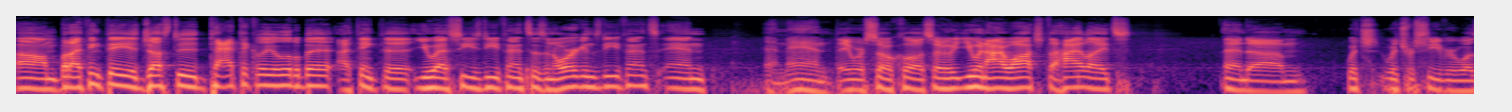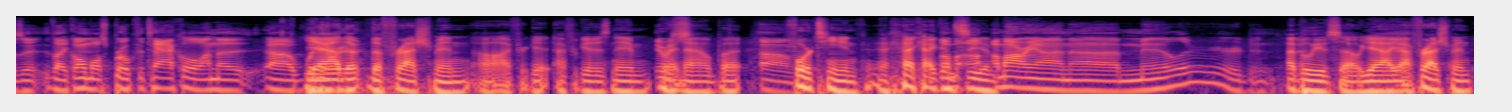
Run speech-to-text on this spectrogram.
Um, but I think they adjusted tactically a little bit. I think the USC's defense is an Oregon's defense, and and man, they were so close. So you and I watched the highlights, and um, which which receiver was it? Like almost broke the tackle on the uh, yeah, the the freshman. Oh, I forget I forget his name It right was, now, but um, 14. I, I can Am- see him. Omarion uh, Miller. I believe so. Yeah, yeah, Yeah. freshman.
